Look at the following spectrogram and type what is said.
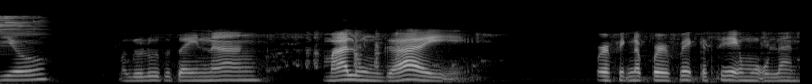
video. Magluluto tayo ng malunggay. Perfect na perfect kasi umuulan.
